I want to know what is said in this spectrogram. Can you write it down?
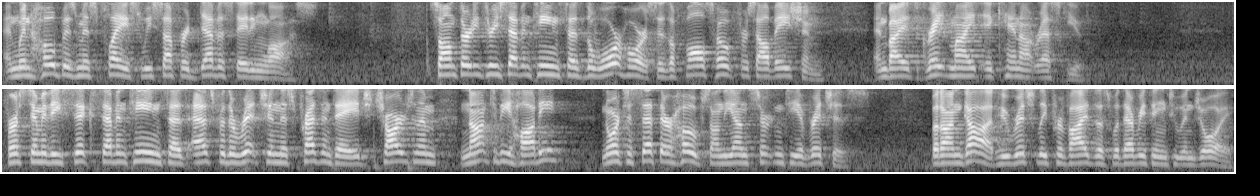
And when hope is misplaced, we suffer devastating loss. Psalm 33:17 says, The war horse is a false hope for salvation, and by its great might it cannot rescue. 1 Timothy 6 17 says, As for the rich in this present age, charge them not to be haughty, nor to set their hopes on the uncertainty of riches, but on God, who richly provides us with everything to enjoy.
